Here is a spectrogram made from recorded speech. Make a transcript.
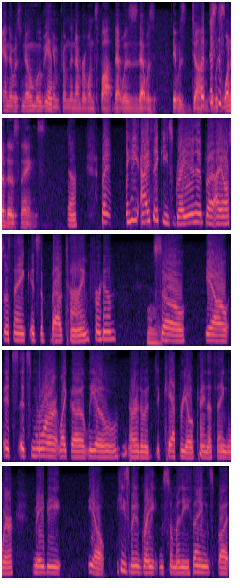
and there was no moving Yeah. him from the number one spot. That was that was it was done. It was is- one of those things. Yeah, but he, I think he's great in it. But I also think it's about time for him. Mm. So you know, it's it's more like a Leo or the DiCaprio kind of thing, where maybe you know he's been great in so many things, but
